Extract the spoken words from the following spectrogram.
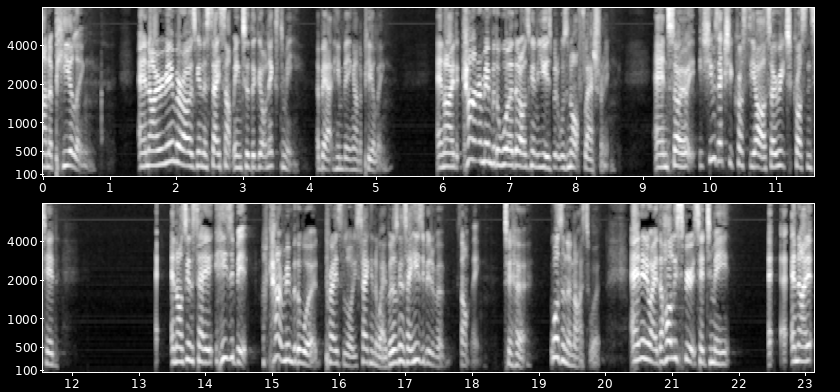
unappealing. And I remember I was going to say something to the girl next to me about him being unappealing. And I can't remember the word that I was going to use, but it was not flattering. And so she was actually across the aisle. So I reached across and said, and I was going to say, he's a bit, I can't remember the word, praise the Lord, he's taken away, but I was going to say, he's a bit of a something to her. It wasn't a nice word. And anyway, the Holy Spirit said to me, and I,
